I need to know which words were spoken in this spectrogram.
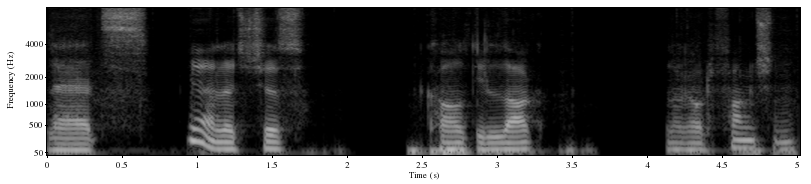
let's yeah let's just call the log logout function.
